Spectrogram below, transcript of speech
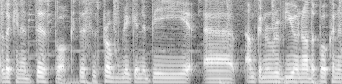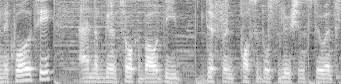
looking at this book. This is probably going to be, uh, I'm going to review another book on inequality and I'm going to talk about the different possible solutions to it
